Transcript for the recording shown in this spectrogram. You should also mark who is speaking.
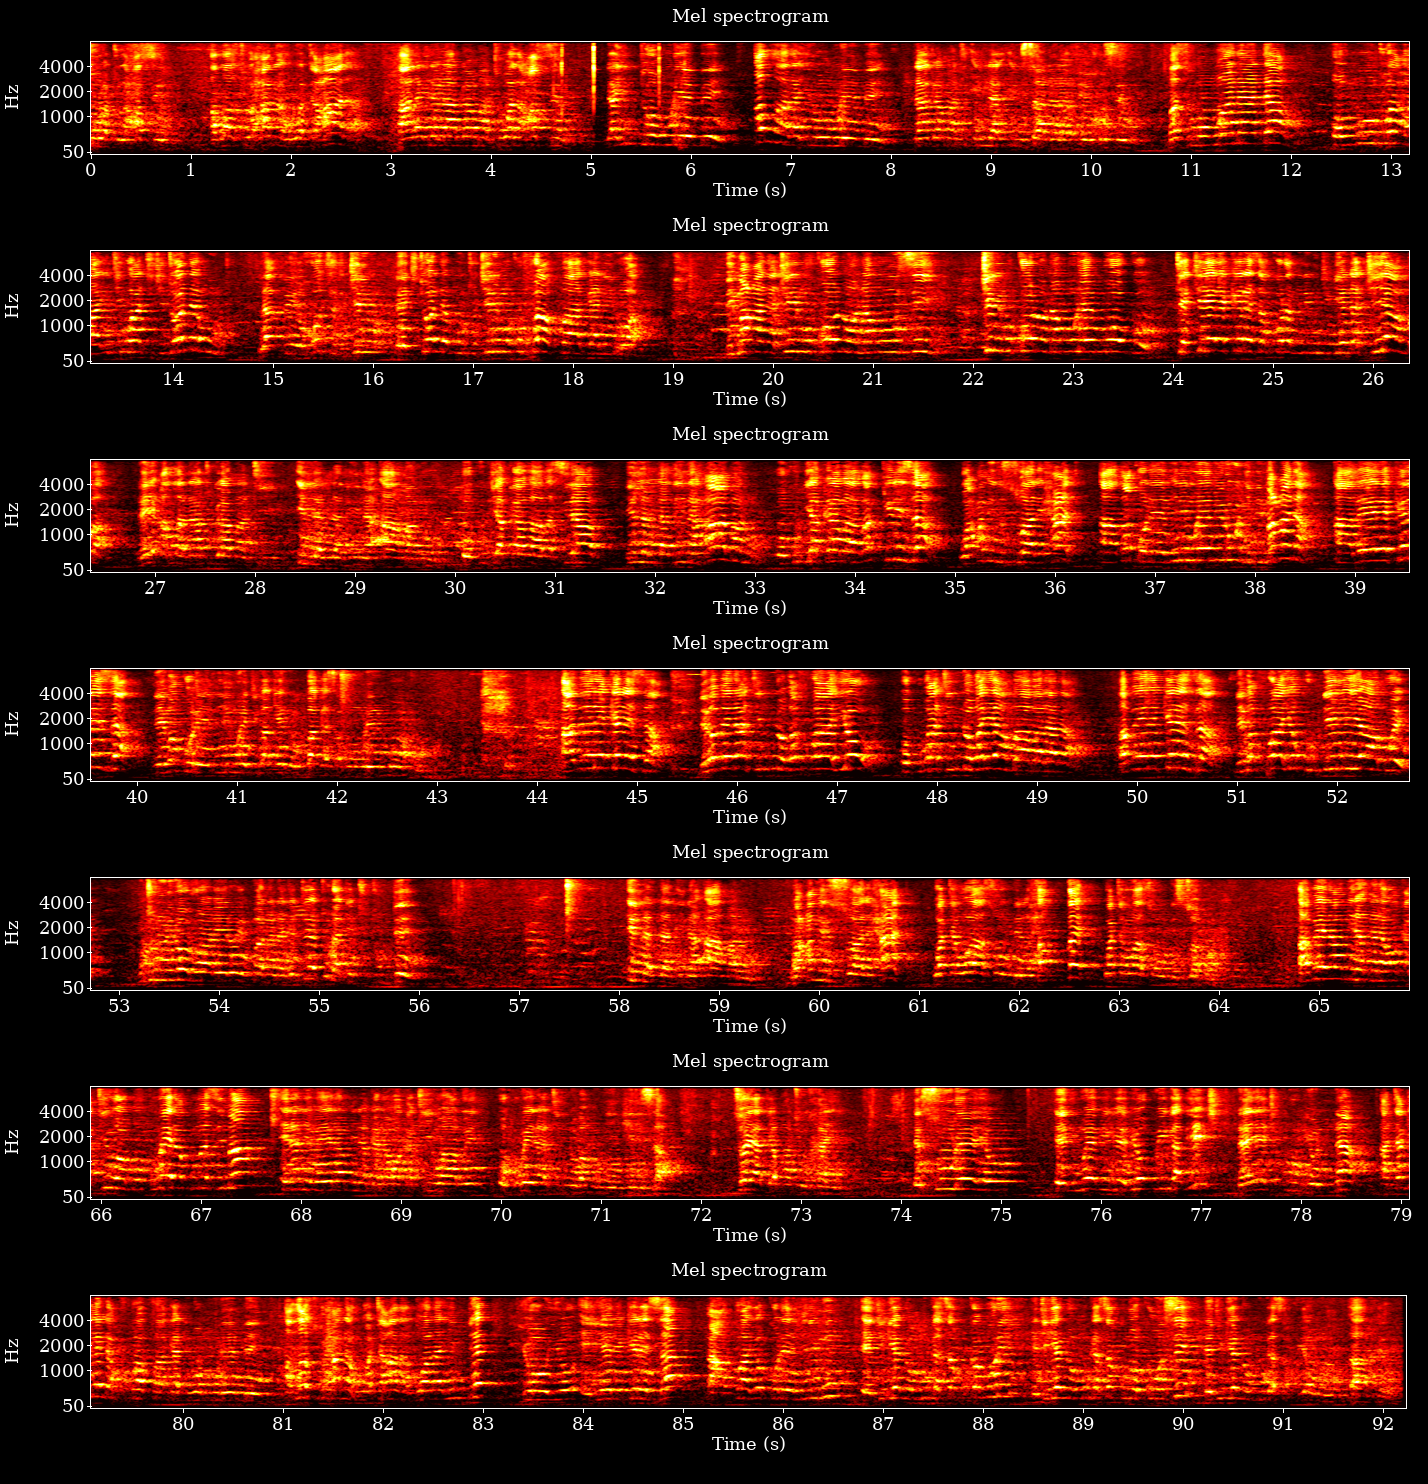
Speaker 1: suratu lasir allah subhanahu wataala alayira nagamba nti wal asir nayidde omulembe allah alayira omulembe nagamba nti ina l insana lafi khusir mazima omwana adamu omuntu ayitibwa nti kitonde muntu. Lafi khusir ekitonde muntu kiri mu kufaafaganirwa. Bimaana kiri mukonona mu nsi kiri mukonona mulembe ogwo. Tekyerekereza kigenda kiyamba. Naye allah natugamba nti ila lahina amanu okugjako abo abasiraamu. Ila lahina amanu okugjako abo abakkiriza. Wa amilu salihat abakola emirimu emirungi bimaana aberekereza ne bakola emirimu egibagenda okubagasa mu mulembe ogwo. Aberekereza ne babeera nti nno bafaayo okuba nti nno bayamba abalala. Aberekereza ne bafaayo ku ddiini yaabwe mutunulire olwaleero efaanana gyetetula gye tutudde ila lahina amanu wa amilu salihat watawasau bilhaqi watawasau bisabr abeeramiragana wakati waabwe okubeera ku mazima era nebeeramiragana wakati waabwe okubeera nti nno bamunyinkiriza so ya jamaatu lkhairi essuula eyo erimu ebyokuyiga bingi naye ekikulu byonna atagenda kufaafaganirwa mulembe. Allah subhanahu wataala gwalayidde edike nomu gasa fiyawu lu taa fɛ.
